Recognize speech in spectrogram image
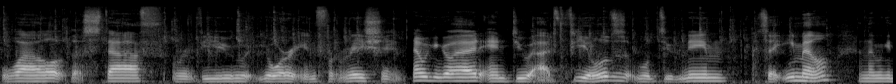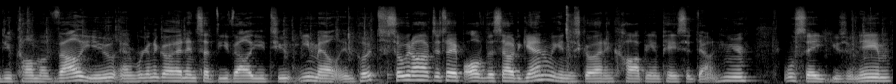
while the staff review your information. Now we can go ahead and do add fields. We'll do name, say email, and then we can do comma value, and we're to go ahead and set the value to email input. So we don't have to type all of this out again. We can just go ahead and copy and paste it down here. We'll say username,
